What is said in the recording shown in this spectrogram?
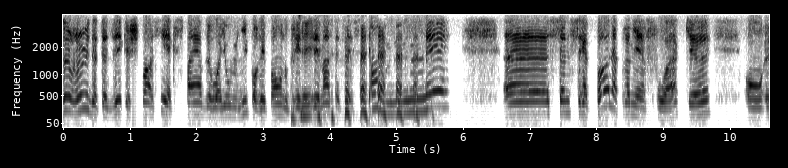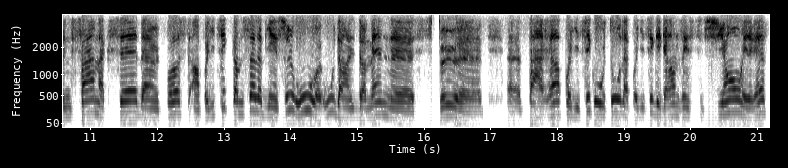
heureux de te dire que je suis pas assez expert du Royaume-Uni pour répondre précisément à cette question. mais euh, ce ne serait pas la première fois que on, une femme accède à un poste en politique comme ça, là, bien sûr, ou, ou dans le domaine, euh, si tu veux, euh, euh parapolitique, autour de la politique des grandes institutions et le reste.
